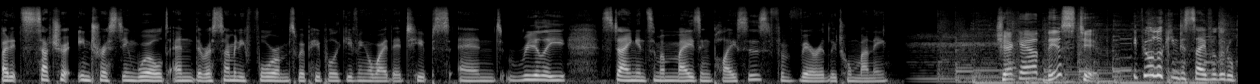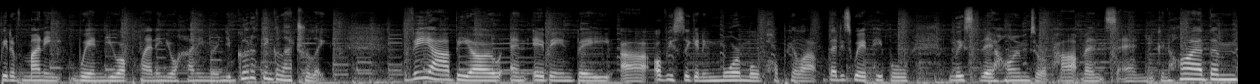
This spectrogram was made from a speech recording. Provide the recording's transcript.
but it's such an interesting world, and there are so many forums where people are giving away their tips and really staying in some amazing places for very little money. Check out this tip. If you're looking to save a little bit of money when you are planning your honeymoon, you've got to think laterally. VRBO and Airbnb are obviously getting more and more popular. That is where people list their homes or apartments and you can hire them.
